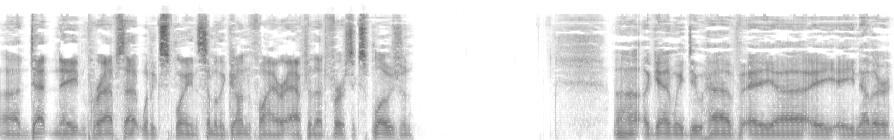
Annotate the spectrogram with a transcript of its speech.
uh, detonate, and perhaps that would explain some of the gunfire after that first explosion. Uh, again, we do have a, uh, a another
